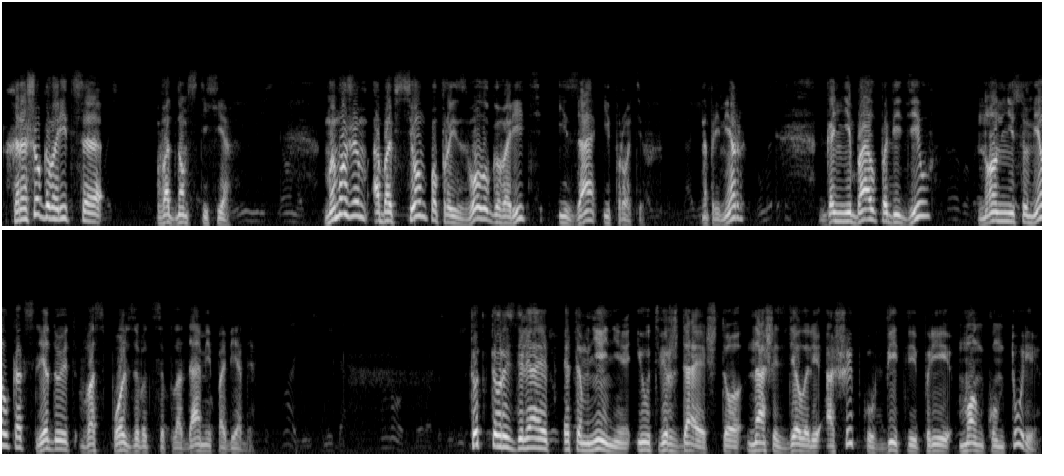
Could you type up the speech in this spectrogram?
Хорошо говорится в одном стихе. Мы можем обо всем по произволу говорить и за, и против. Например, Ганнибал победил, но он не сумел как следует воспользоваться плодами победы. Тот, кто разделяет это мнение и утверждает, что наши сделали ошибку в битве при Монкунтуре,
